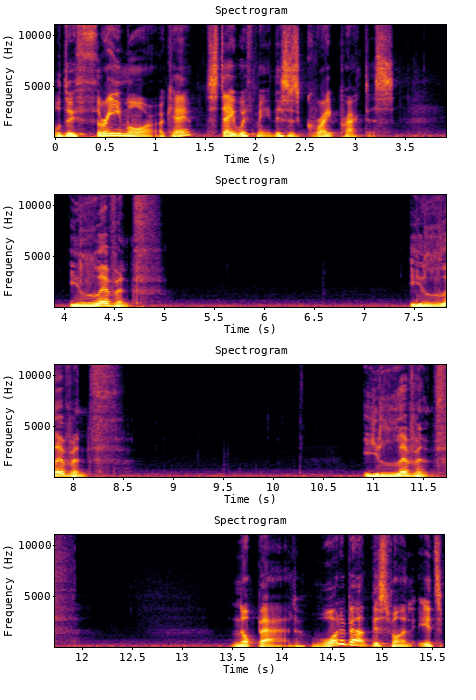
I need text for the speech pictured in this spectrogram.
We'll do three more, okay? Stay with me. This is great practice. Eleventh. Eleventh. Eleventh. Not bad. What about this one? It's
